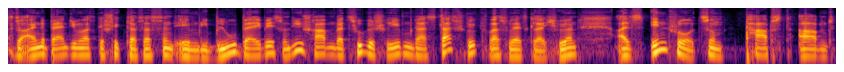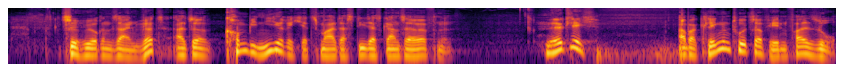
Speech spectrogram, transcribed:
also eine Band, die mir was geschickt hat, das sind eben die Blue Babies und die haben dazu geschrieben, dass das Stück, was wir jetzt gleich hören, als Intro zum Papstabend zu hören sein wird. Also kombiniere ich jetzt mal, dass die das Ganze eröffnen. Möglich. Aber klingen tut es auf jeden Fall so.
